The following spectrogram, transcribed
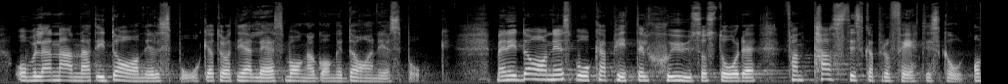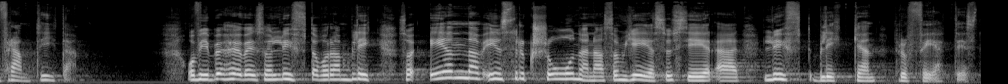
Och bland annat i Daniels bok, jag tror att ni har läst många gånger Daniels bok. Men i Daniels bok kapitel 7 så står det fantastiska profetiska ord om framtiden. Och vi behöver liksom lyfta våran blick. Så en av instruktionerna som Jesus ger är lyft blicken profetiskt.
